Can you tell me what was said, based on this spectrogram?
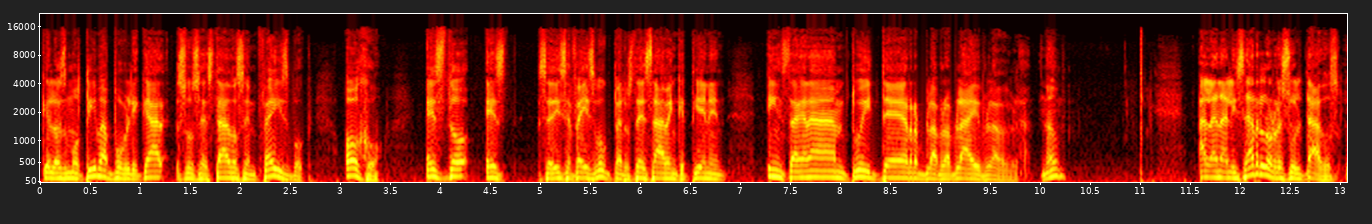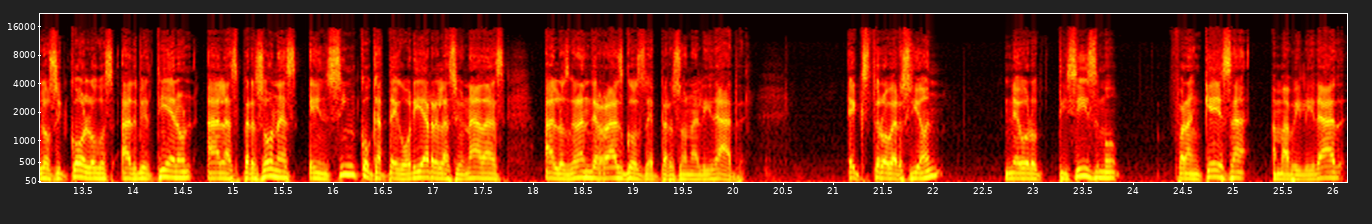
que los motiva a publicar sus estados en Facebook. Ojo, esto es se dice Facebook, pero ustedes saben que tienen Instagram, Twitter, bla, bla, bla y bla, bla, bla, ¿no? Al analizar los resultados, los psicólogos advirtieron a las personas en cinco categorías relacionadas a los grandes rasgos de personalidad. Extroversión, neuroticismo, franqueza, amabilidad,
